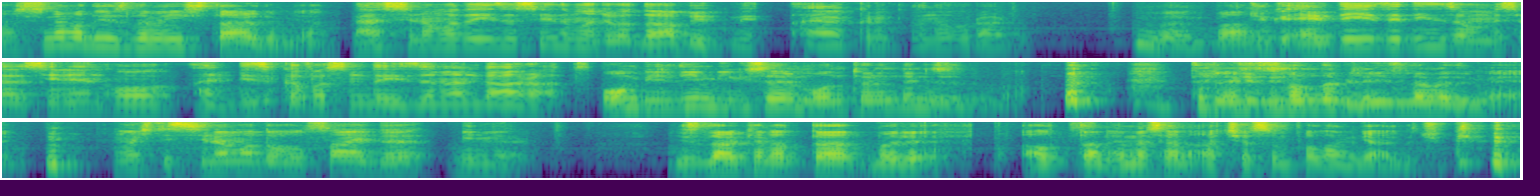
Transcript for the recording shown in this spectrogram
Ben sinemada izlemeyi isterdim ya. Ben sinemada izleseydim acaba daha büyük bir hayal kırıklığına uğrardım. Bilmiyorum ben. Çünkü evde izlediğin zaman mesela senin o hani dizi kafasında izlemen daha rahat. On bildiğim bilgisayarın monitöründen izledim ben. Televizyonda bile izlemedim yani. Ama işte sinemada olsaydı bilmiyorum. İzlerken hatta böyle alttan MSN açasım falan geldi çünkü.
